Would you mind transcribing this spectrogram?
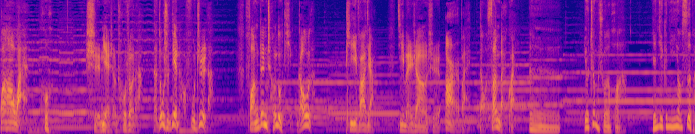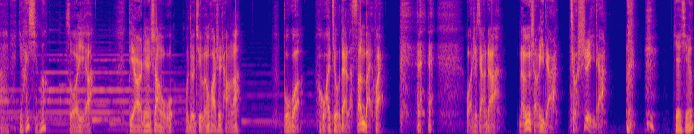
八万。嚯，市面上出售的那都是电脑复制的，仿真程度挺高的，批发价。基本上是二百到三百块。呃，要这么说的话，人家跟您要四百也还行啊。所以啊，第二天上午我就去文化市场了。不过我就带了三百块，嘿嘿，我是想着能省一点就是一点。也行，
